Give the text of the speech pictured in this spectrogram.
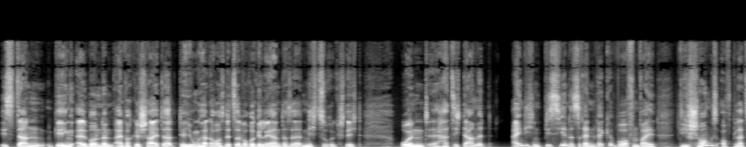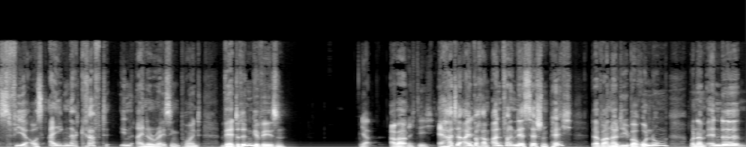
ist dann gegen Albon dann einfach gescheitert. Der Junge hat auch aus letzter Woche gelernt, dass er nicht zurücksticht. Und hat sich damit eigentlich ein bisschen das Rennen weggeworfen, weil die Chance auf Platz 4 aus eigener Kraft in einem Racing Point wäre drin gewesen. Ja, Aber richtig. er hatte einfach am Anfang in der Session Pech, da waren halt die Mhm. Überrundungen und am Ende,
